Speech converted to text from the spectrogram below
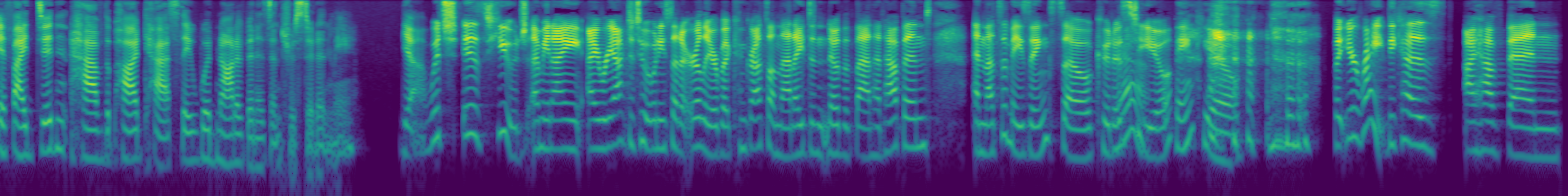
if I didn't have the podcast, they would not have been as interested in me. Yeah, which is huge. I mean, I, I reacted to it when you said it earlier, but congrats on that. I didn't know that that had happened. And that's amazing. So kudos yeah, to you. Thank you. but you're right, because I have been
